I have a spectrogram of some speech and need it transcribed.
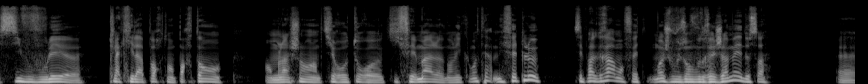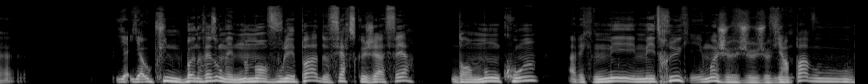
si vous voulez euh, claquer la porte en partant, en me lâchant un petit retour qui fait mal dans les commentaires, mais faites-le. C'est pas grave en fait. Moi, je vous en voudrais jamais de ça. Il n'y a, aucune bonne raison, mais ne m'en voulez pas de faire ce que j'ai à faire dans mon coin avec mes, mes trucs. Et moi, je, je, viens pas vous,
